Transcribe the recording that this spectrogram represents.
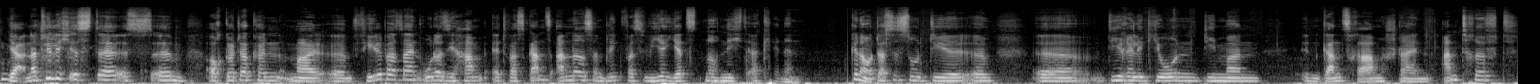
Ja, natürlich ist es ähm, auch Götter können mal ähm, fehlbar sein oder sie haben etwas ganz anderes im Blick, was wir jetzt noch nicht erkennen. Genau, das ist so die, ähm, äh, die Religion, die man in ganz Rabenstein antrifft.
